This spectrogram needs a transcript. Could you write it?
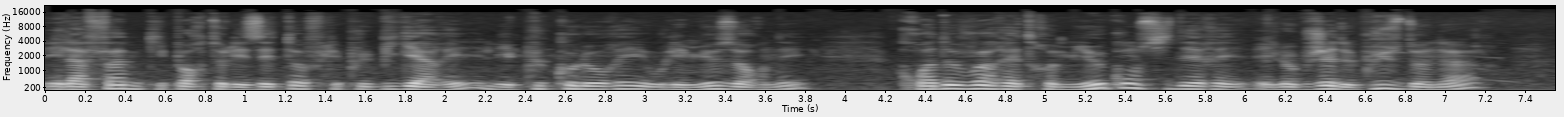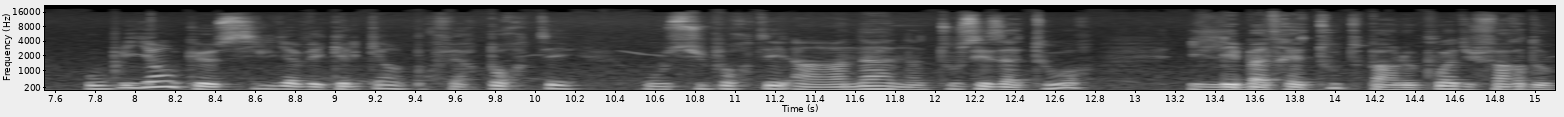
Et la femme qui porte les étoffes les plus bigarrées, les plus colorées ou les mieux ornées, croit devoir être mieux considérée et l'objet de plus d'honneur, oubliant que s'il y avait quelqu'un pour faire porter ou supporter à un âne tous ses atours, il les battrait toutes par le poids du fardeau.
